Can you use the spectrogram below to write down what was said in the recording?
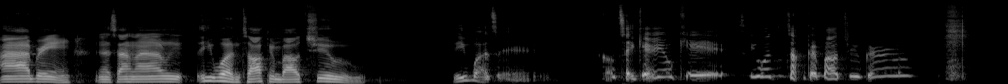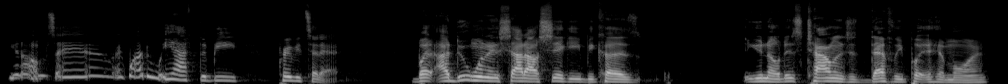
Aubrey, that's how he wasn't talking about you. He wasn't. Go take care of your kids. He wasn't talking about you, girl. You know what I'm saying? Like, why do we have to be privy to that? But I do want to shout out Shiggy because, you know, this challenge is definitely putting him on.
